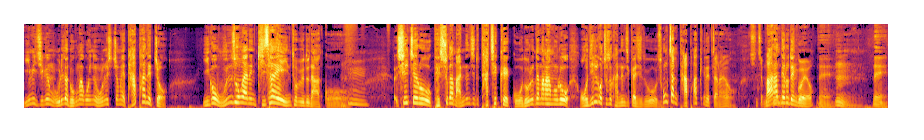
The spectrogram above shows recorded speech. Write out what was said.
이미 지금 우리가 녹음하고 있는 오늘 시점에 다 파냈죠. 이거 운송하는 기사의 인터뷰도 나왔고 음. 실제로 대수가 맞는지도 다 체크했고 노르데만 함으로 어디를 거쳐서 갔는지까지도 송장 다 파악해냈잖아요. 진짜 말한 대로 된 거예요. 네. 음. 네.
